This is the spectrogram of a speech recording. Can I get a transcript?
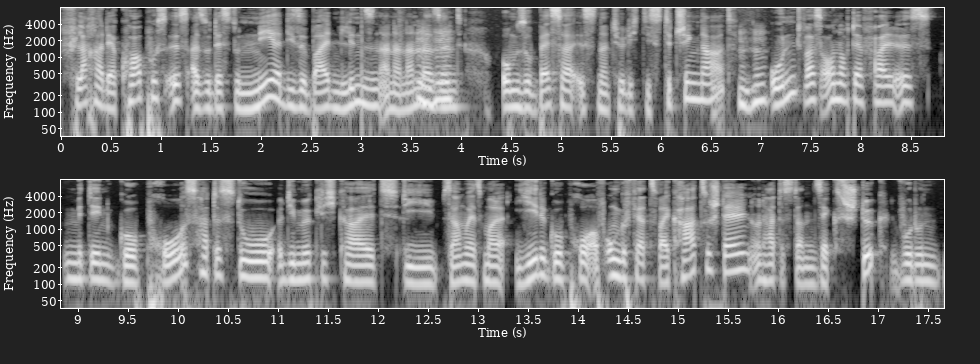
flacher der Korpus ist, also desto näher diese beiden Linsen aneinander mhm. sind, umso besser ist natürlich die Stitching-Naht. Mhm. Und was auch noch der Fall ist, mit den GoPros hattest du die Möglichkeit, die, sagen wir jetzt mal, jede GoPro auf ungefähr 2K zu stellen und hattest dann sechs Stück, wo du ein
